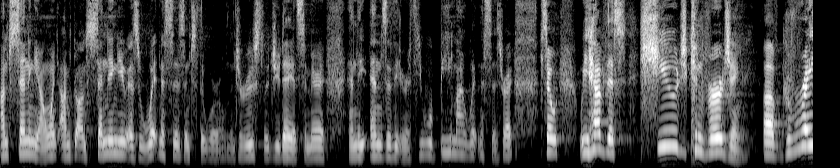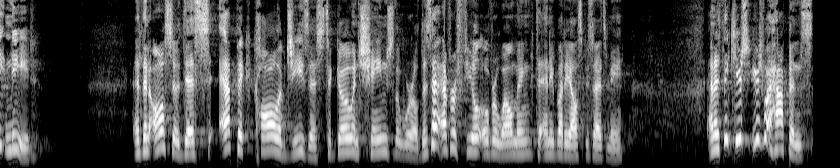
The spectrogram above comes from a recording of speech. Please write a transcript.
I'm sending you. I want, I'm, I'm sending you as witnesses into the world, in Jerusalem, Judea, Samaria, and the ends of the earth. You will be my witnesses, right? So we have this huge converging of great need, and then also this epic call of Jesus to go and change the world. Does that ever feel overwhelming to anybody else besides me? And I think here's, here's what happens.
